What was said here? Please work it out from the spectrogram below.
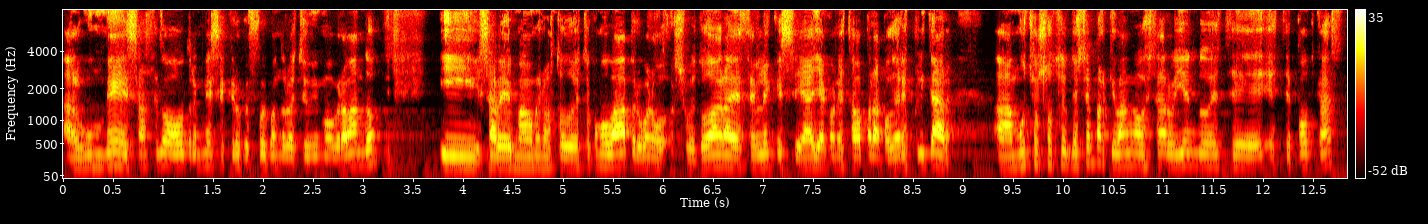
algún mes, hace dos o tres meses creo que fue cuando lo estuvimos grabando, y sabe más o menos todo esto cómo va, pero bueno, sobre todo agradecerle que se haya conectado para poder explicar a muchos socios de SEPAR que van a estar oyendo este, este podcast,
